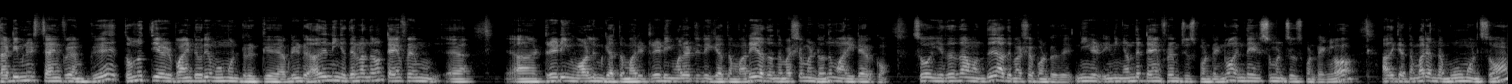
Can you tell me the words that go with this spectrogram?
தேர்ட்டி மினிட்ஸ் டைம் ஃப்ரேமுக்கு தொண்ணூற்றி ஏழு பாயிண்ட் வரையும் மூவ்மெண்ட் இருக்குது அப்படின்றது. அது நீங்கள் தினம் தினம் டைம் ஃப்ரேம் ட்ரேடிங் வால்யூம்க்கு ஏற்ற மாதிரி ட்ரேடிங் வாலட்டிலிட்டிக்கு ஏற்ற மாதிரி அது அந்த மெஷர்மெண்ட் வந்து மாறிட்டே இருக்கும். ஸோ இதை தான் வந்து அது மெஷர் பண்ணுறது நீங்கள் நீங்கள் எந்த டைம் ஃப்ரேம் சூஸ் பண்ணுறீங்களோ எந்த இன்ஸ்ட்ருமெண்ட் சூஸ் பண்ணுறீங்களோ அதுக்கேற்ற மாதிரி அந்த மூவ்மெண்ட்ஸும்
